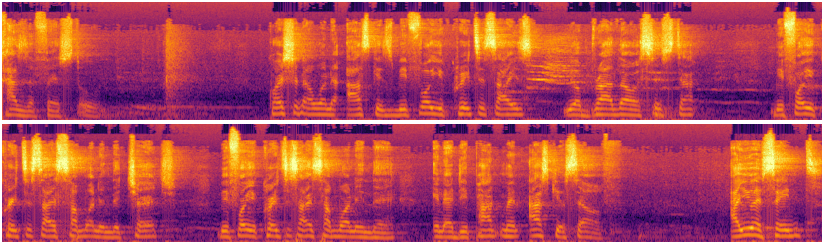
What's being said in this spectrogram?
cast the first stone. Question I want to ask is before you criticize your brother or sister, before you criticize someone in the church, before you criticize someone in the in a department, ask yourself, are you a saint?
